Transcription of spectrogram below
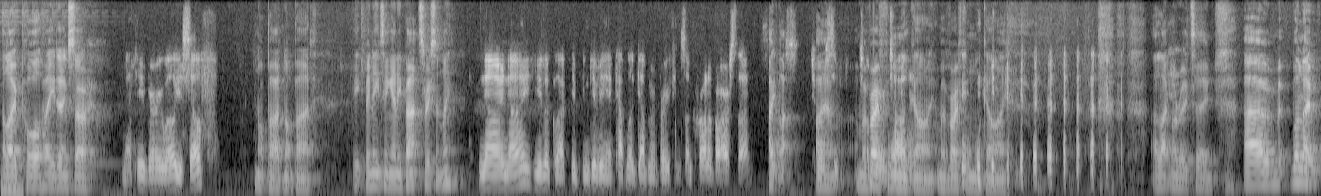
Hello, Paul. How are you doing, sir? Matthew, very well. Yourself? Not bad, not bad. Been eating any bats recently? No, no. You look like you've been giving a couple of government briefings on coronavirus, though. I, nice I, am, I'm a very formal guy. I'm a very formal guy. I like my routine. Um, well, look,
